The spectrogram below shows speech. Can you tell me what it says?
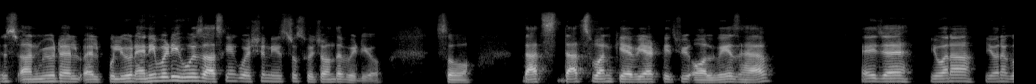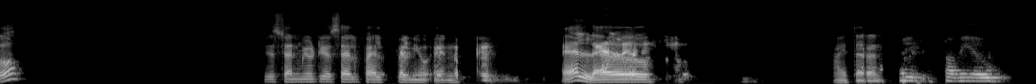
just unmute. I'll, I'll pull you in. Anybody who is asking a question needs to switch on the video. So that's that's one caveat which we always have. Hey Jay, you wanna you wanna go? Just unmute yourself. I'll pull you in. Hello. Hi Taran. How are you?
